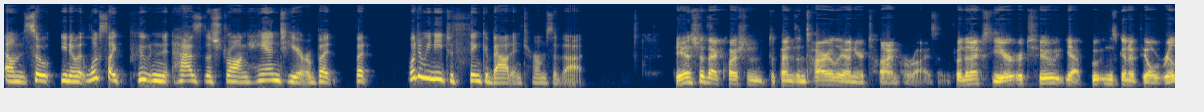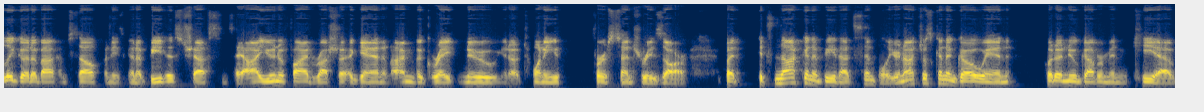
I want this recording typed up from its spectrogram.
Um, so you know, it looks like Putin has the strong hand here, but but what do we need to think about in terms of that? The answer to that question depends entirely on your time horizon. For the next year or two, yeah, Putin's going to feel really good about himself and he's going to beat his chest and say, I unified Russia again and I'm the great new, you know, 21st century czar. But it's not going to be that simple. You're not just going to go in, put a new government in Kiev,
